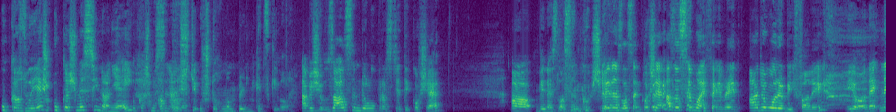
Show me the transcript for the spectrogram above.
ukazuješ, ukažme si na něj Ukažme a si na prostě už toho mám plný kecky, vole. a víš, vzal jsem dolů prostě ty koše A vynesla jsem koše. Vynesla jsem koše a zase moje favorite. I don't want to be funny. Jo, ne, ne,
